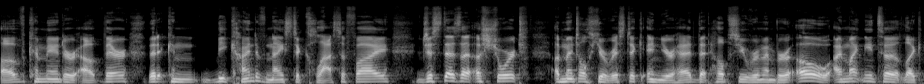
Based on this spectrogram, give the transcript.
of commander out there that it can be kind of nice to classify just as a, a short a mental heuristic in your head that helps you remember oh I might need to like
